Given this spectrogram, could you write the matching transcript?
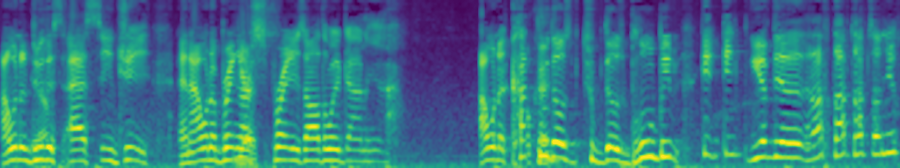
I want to do Yeah. this as CG, and I want to bring our sprays all the way down here. I want to cut Okay. through those to those blue BB. Get, get, you have the lap- laptops on you?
